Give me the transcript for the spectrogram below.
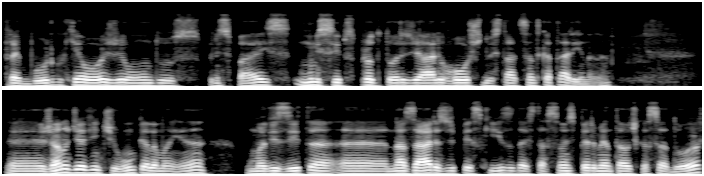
Freiburgo, que é hoje um dos principais municípios produtores de alho roxo do estado de Santa Catarina. Né? É, já no dia 21, pela manhã, uma visita é, nas áreas de pesquisa da Estação Experimental de Caçador.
